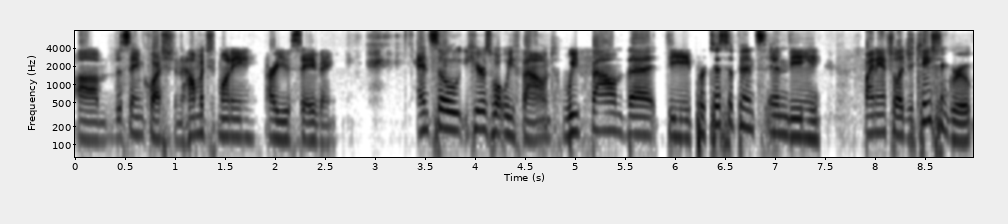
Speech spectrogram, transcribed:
um, the same question How much money are you saving? And so here's what we found we found that the participants in the financial education group,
